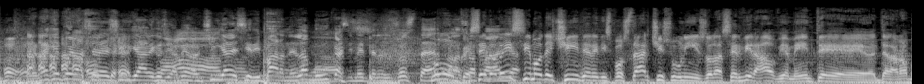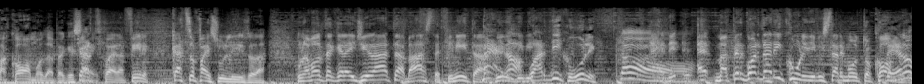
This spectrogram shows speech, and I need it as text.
Non è che puoi lasciare Ok. il cinghiale così. Almeno il cinghiale si ripara nella buca, si mette nel suo sterno. Comunque, la se dovessimo decidere di spostarci su un'isola, servirà ovviamente della roba comoda, perché sai, Certo. poi alla fine, cazzo fai sull'isola? Una volta che l'hai girata, basta, è finita. Beh, no, devi- guardi i culi. No. Eh, de- eh, ma per guardare i culi devi stare molto comodo. Vero,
